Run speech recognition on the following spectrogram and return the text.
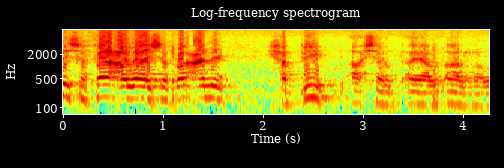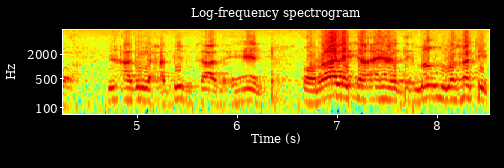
الشفاعة وهي شفاعة حبيب أشرد أي آل روا. من أدي حبيب كذا إهين. ورالك أهل إمام لغتي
